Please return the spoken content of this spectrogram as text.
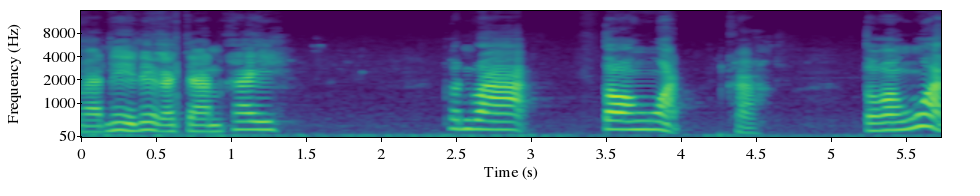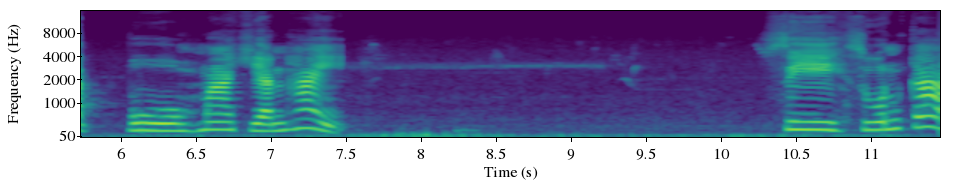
บาดนี้เรียกอาจารย์ไข่เพิ่นว่าตองวดค่ะตองวดปูมาเขียนให้สี่ศูนย์เก้า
